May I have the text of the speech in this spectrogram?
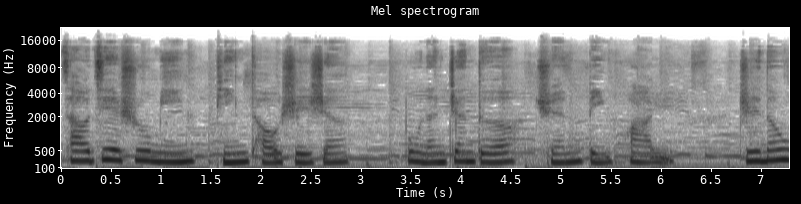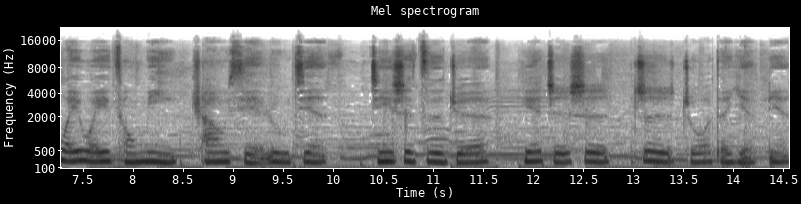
草芥庶民，平头士绅，不能争得权柄话语，只能唯唯从命，抄写入卷。即是自觉，也只是执着的演练。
